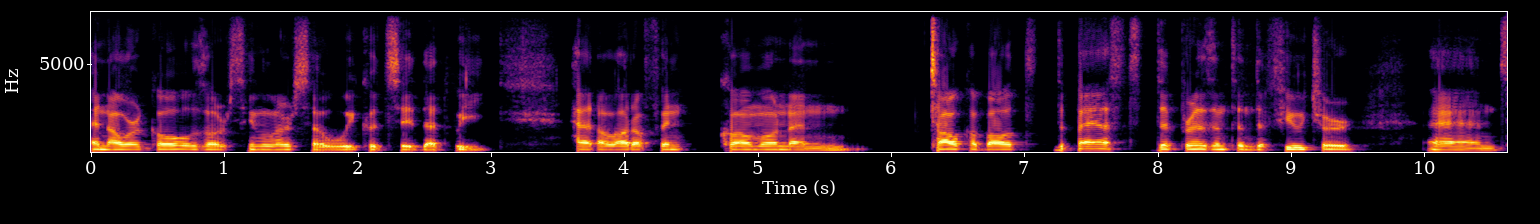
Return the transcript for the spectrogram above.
and our goals are similar so we could see that we had a lot of in common and talk about the past the present and the future and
